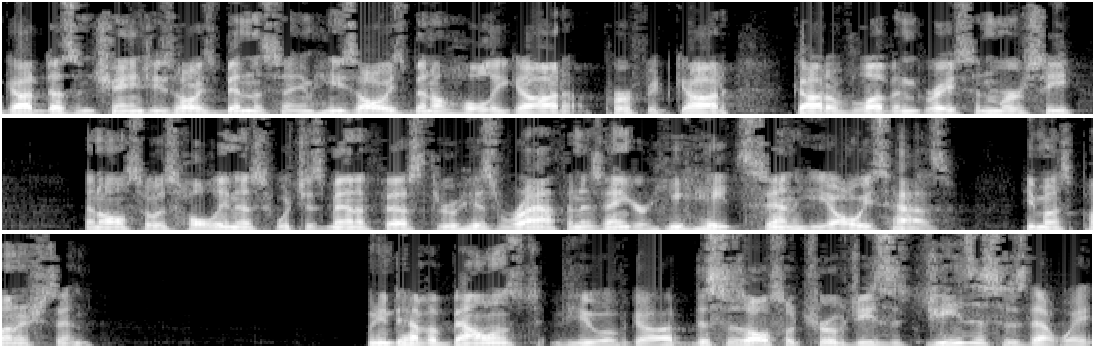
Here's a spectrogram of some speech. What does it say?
God doesn't change. He's always been the same. He's always been a holy God, a perfect God, God of love and grace and mercy, and also his holiness, which is manifest through his wrath and his anger. He hates sin. He always has. He must punish sin. We need to have a balanced view of God. This is also true of Jesus. Jesus is that way.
